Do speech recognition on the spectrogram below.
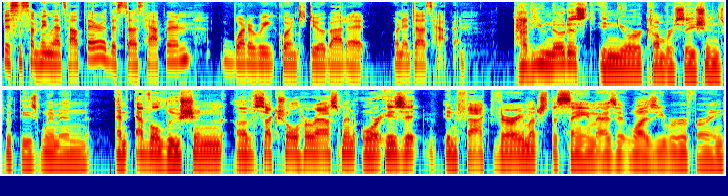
this is something that's out there, this does happen. What are we going to do about it when it does happen? Have you noticed in your conversations with these women an evolution of sexual harassment, or is it in fact very much the same as it was you were referring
